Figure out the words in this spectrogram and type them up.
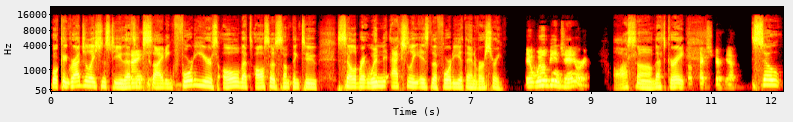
Well, congratulations to you. That's Thank exciting. You. 40 years old. That's also something to celebrate. When actually is the 40th anniversary? It will be in January. Awesome. That's great. So next year, yeah. So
